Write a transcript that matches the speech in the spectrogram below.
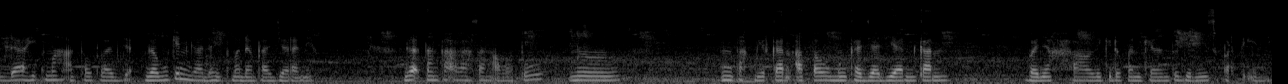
ada hikmah atau pelajar nggak mungkin nggak ada hikmah dan pelajarannya nggak tanpa alasan Allah tuh mentakdirkan atau mengkejadiankan banyak hal di kehidupan kalian tuh jadi seperti ini.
